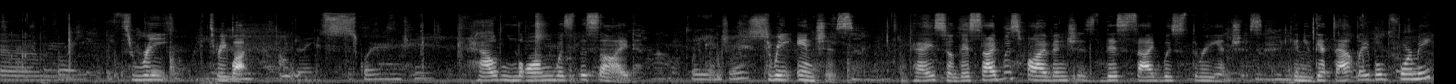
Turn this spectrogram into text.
Um, three, three what? Square inches. How long was the side? Three inches. Three inches. Okay, so this side was five inches, this side was three inches. Can you get that labeled for me?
